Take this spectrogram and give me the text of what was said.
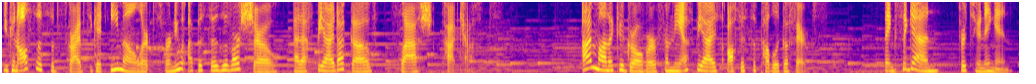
You can also subscribe to get email alerts for new episodes of our show at fbi.gov/podcasts. I'm Monica Grover from the FBI's Office of Public Affairs. Thanks again for tuning in.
